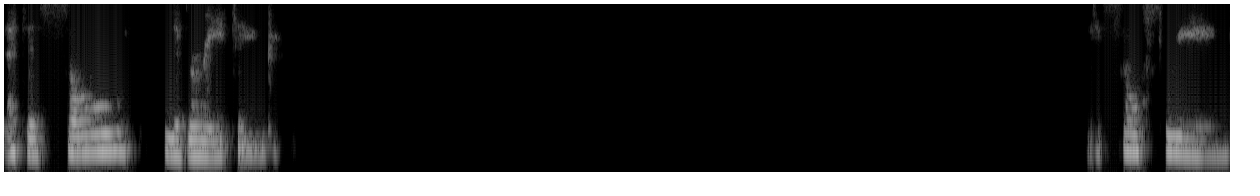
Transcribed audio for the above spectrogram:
That is so liberating. It is so freeing.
